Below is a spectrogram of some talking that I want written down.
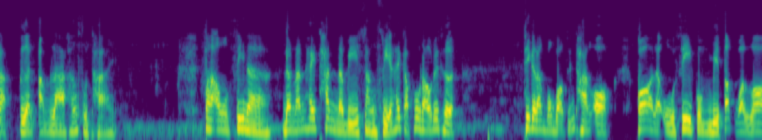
ตักเตือนอำลาครั้งสุดท้ายฟาอูซีนา ดังนั้นให้ท่านนบีสั่งเสียให้กับพวกเราด้วยเถิด ที่กำลังบ่งบอกถึงทางออกก็ละอูซี่กุมบีตักวัลลอ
